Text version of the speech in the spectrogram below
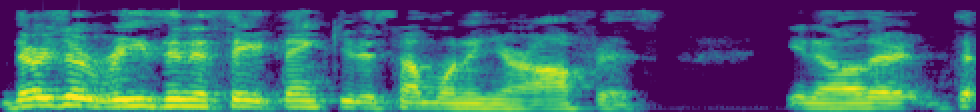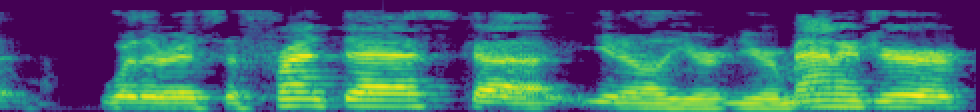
there's a reason to say thank you to someone in your office. You know, there, whether it's the front desk, uh, you know, your, your manager,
